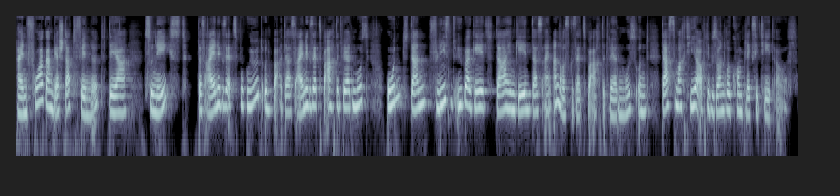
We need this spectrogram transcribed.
einen Vorgang, der stattfindet, der zunächst das eine Gesetz berührt und das eine Gesetz beachtet werden muss und dann fließend übergeht dahingehend, dass ein anderes Gesetz beachtet werden muss. Und das macht hier auch die besondere Komplexität aus.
